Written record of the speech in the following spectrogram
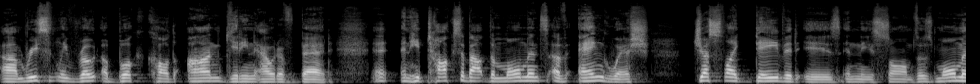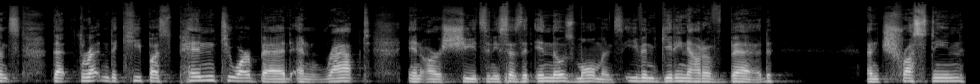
um, recently wrote a book called On Getting Out of Bed. And, and he talks about the moments of anguish, just like David is in these Psalms, those moments that threaten to keep us pinned to our bed and wrapped in our sheets. And he says that in those moments, even getting out of bed and trusting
